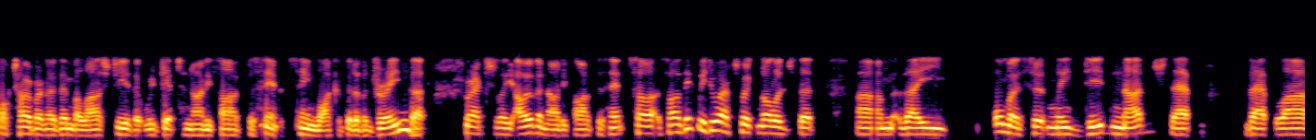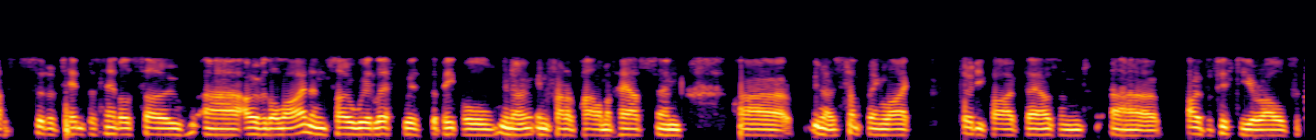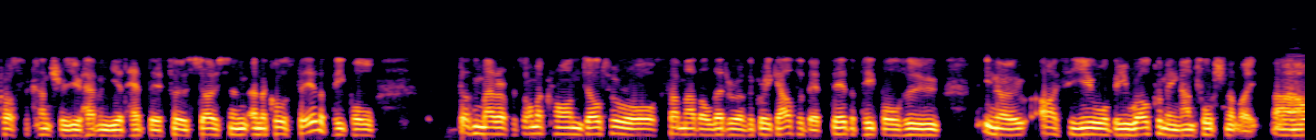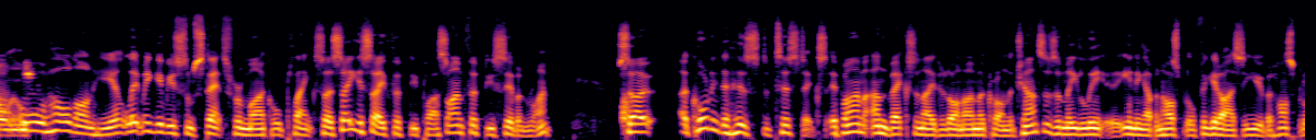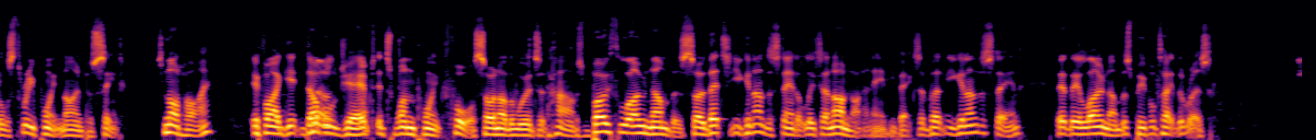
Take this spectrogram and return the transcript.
October November last year that we'd get to 95%? It seemed like a bit of a dream, but we're actually over 95%. So, so I think we do have to acknowledge that um, they almost certainly did nudge that that last sort of 10% or so uh, over the line. And so we're left with the people, you know, in front of Parliament House and, uh, you know, something like 35,000 uh, over 50 year olds across the country who haven't yet had their first dose. And, and of course, they're the people doesn't matter if it's Omicron, Delta, or some other letter of the Greek alphabet. They're the people who, you know, ICU will be welcoming, unfortunately. Um, well, hold on here. Let me give you some stats from Michael Plank. So, say you say 50 plus, I'm 57, right? So, according to his statistics, if I'm unvaccinated on Omicron, the chances of me le- ending up in hospital, forget ICU, but hospital is 3.9%. It's not high. If I get double no. jabbed, it's 1.4. So in other words, it halves. Both low numbers. So that's you can understand at least, and I'm not an anti-vaxxer, but you can understand that they're low numbers. People take the risk.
